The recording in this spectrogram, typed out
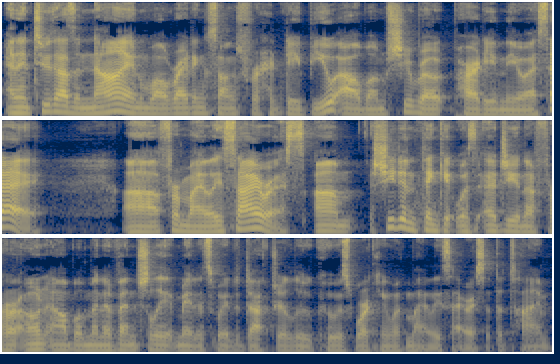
and in 2009, while writing songs for her debut album, she wrote "Party in the USA." Uh, for Miley Cyrus. Um, she didn't think it was edgy enough for her own album, and eventually it made its way to Dr. Luke, who was working with Miley Cyrus at the time.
